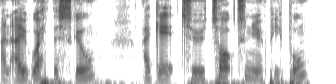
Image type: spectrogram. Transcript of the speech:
and out with the school. I get to talk to new people.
